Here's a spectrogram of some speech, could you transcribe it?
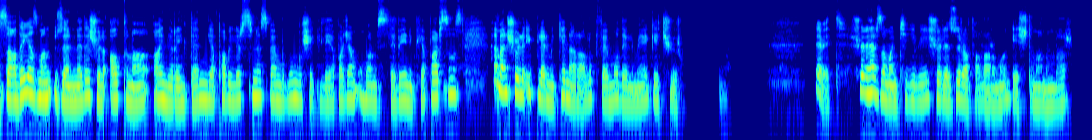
Sade yazmanın üzerine de şöyle altına aynı renkten yapabilirsiniz. Ben bugün bu şekilde yapacağım. Umarım siz de beğenip yaparsınız. Hemen şöyle iplerimi kenara alıp ve modelime geçiyorum. Evet, şöyle her zamanki gibi şöyle zürafalarımı geçtim hanımlar.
